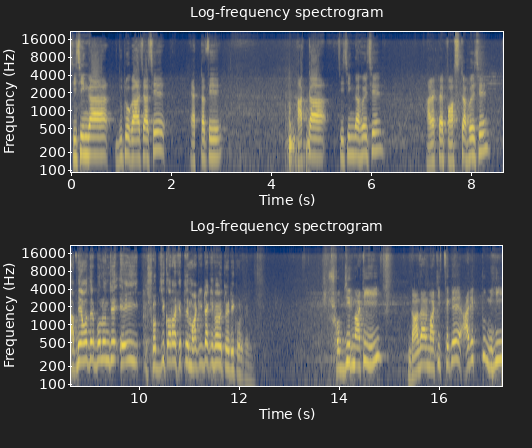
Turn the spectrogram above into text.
চিচিঙ্গা দুটো গাছ আছে একটাতে আটটা চিচিঙ্গা হয়েছে আর একটায় পাঁচটা হয়েছে। আপনি আমাদের বলুন যে এই সবজি করার ক্ষেত্রে মাটিটা কীভাবে তৈরি করবেন? সবজির মাটি গাঁদার মাটির থেকে আরেকটু মিহি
